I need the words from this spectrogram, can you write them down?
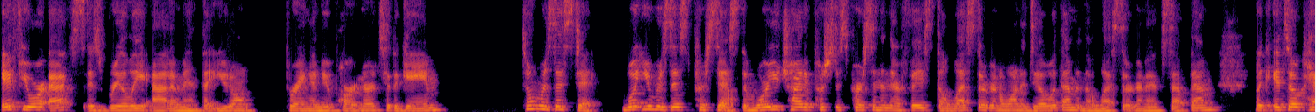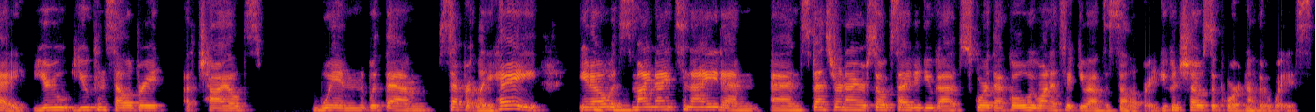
if your ex is really adamant that you don't bring a new partner to the game, don't resist it. What you resist persists. The more you try to push this person in their face, the less they're going to want to deal with them and the less they're going to accept them. Like it's okay. You you can celebrate a child's win with them separately. Hey, you know, it's mm-hmm. my night tonight and and Spencer and I are so excited you got scored that goal. We want to take you out to celebrate. You can show support in other ways.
